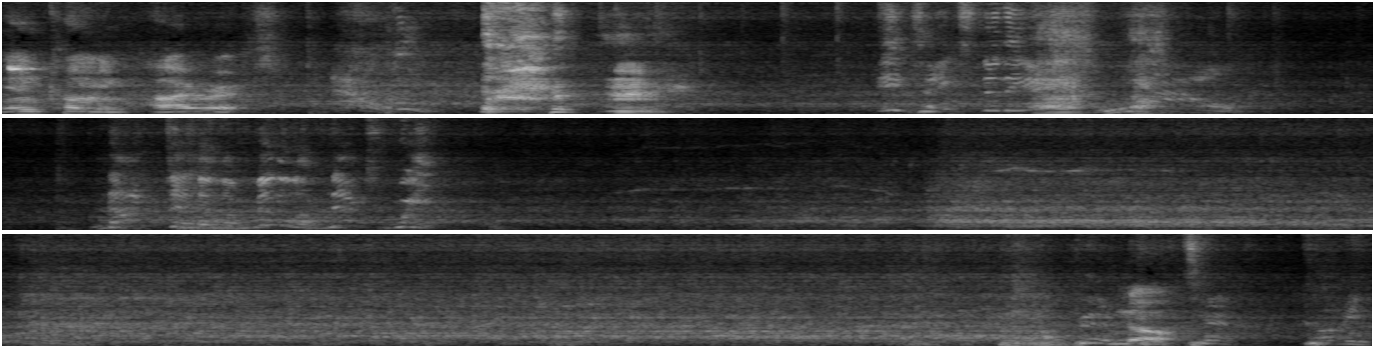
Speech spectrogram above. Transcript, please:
Incoming high risk. he takes to the edge. Wow. Knocked into the middle of next week. No. Coming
